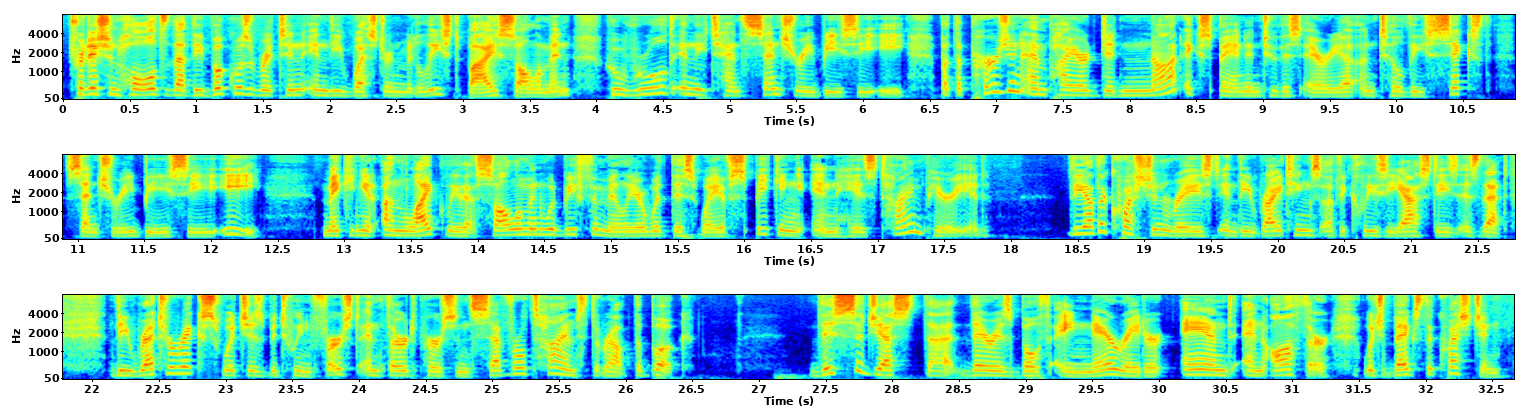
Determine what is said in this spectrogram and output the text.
Tradition holds that the book was written in the western Middle East by Solomon, who ruled in the 10th century BCE, but the Persian Empire did not expand into this area until the 6th century BCE, making it unlikely that Solomon would be familiar with this way of speaking in his time period. The other question raised in the writings of Ecclesiastes is that the rhetoric switches between first and third person several times throughout the book. This suggests that there is both a narrator and an author, which begs the question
